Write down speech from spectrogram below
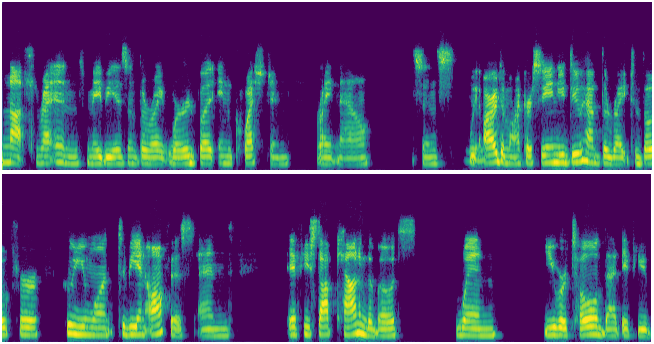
not threatened maybe isn't the right word but in question right now. Since we are a democracy and you do have the right to vote for who you want to be in office. And if you stop counting the votes when you were told that if you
